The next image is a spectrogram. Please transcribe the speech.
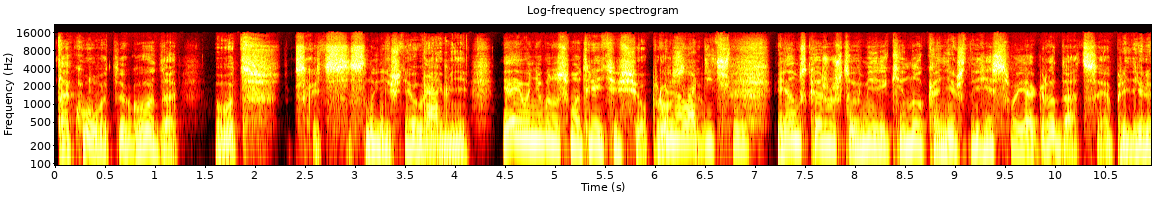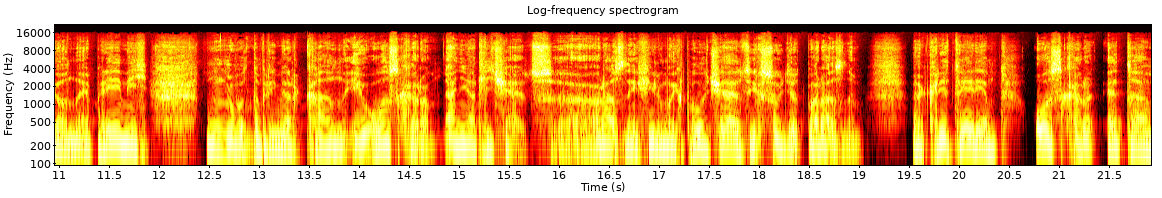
такого-то года, вот сказать, с нынешнего так. времени. Я его не буду смотреть, и все. Просто. Аналогично. Я вам скажу, что в мире кино, конечно, есть своя градация определенная премий. Вот, например, Кан и Оскар, они отличаются. Разные фильмы их получают, их судят по разным э, критериям. Оскар – это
